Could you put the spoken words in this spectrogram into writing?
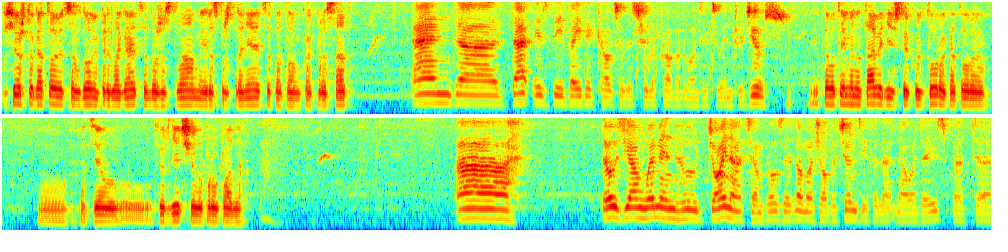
Все, что готовится в доме, предлагается божествам и распространяется потом как просад. And uh, that is the Vedic culture that Srila Prabhupada wanted to introduce. Это вот именно та ведическая культура, которую э, хотел утвердить Шила Прабхупада. Uh, those young women who join our temples, there's not much opportunity for that nowadays, but uh,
